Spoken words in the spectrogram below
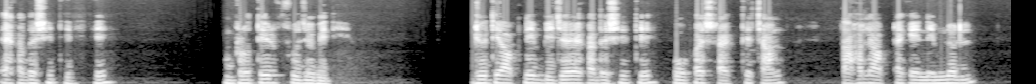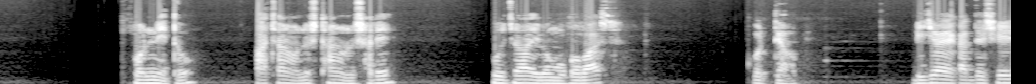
একাদশী তিথিতে ব্রতের পুজো বিধি যদি আপনি বিজয়া একাদশীতে উপবাস রাখতে চান, তাহলে আপনাকে নিম্ন বর্ণিত আচার অনুষ্ঠান অনুসারে পূজা এবং উপবাস করতে হবে। বিজয়া একাদশীর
